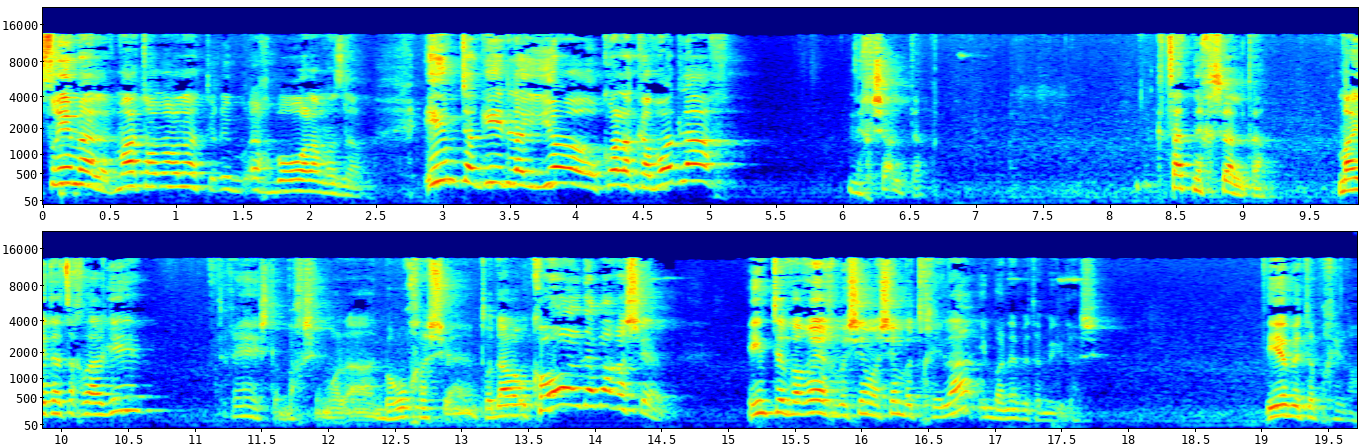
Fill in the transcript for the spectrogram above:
20 אלף, מה אתה אומר לה? תראי איך בורא עולם עזר. אם תגיד לה, יואו, כל הכבוד לך, נכשלת. קצת נכשלת. מה היית צריך להגיד? תראה, השתבח שם עולם, ברוך השם, תודה רבה, כל דבר השם. אם תברך בשם השם בתחילה, ייבנה בית המקדש. תהיה בית הבחירה.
